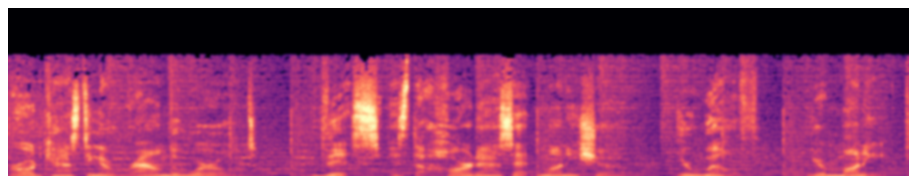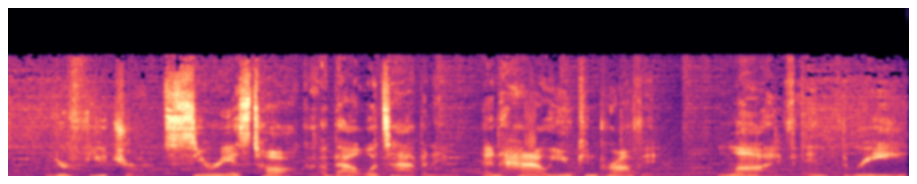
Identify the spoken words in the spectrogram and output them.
broadcasting around the world. This is the Hard Asset Money Show. Your wealth, your money, your future. Serious talk about what's happening and how you can profit. Live in three,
